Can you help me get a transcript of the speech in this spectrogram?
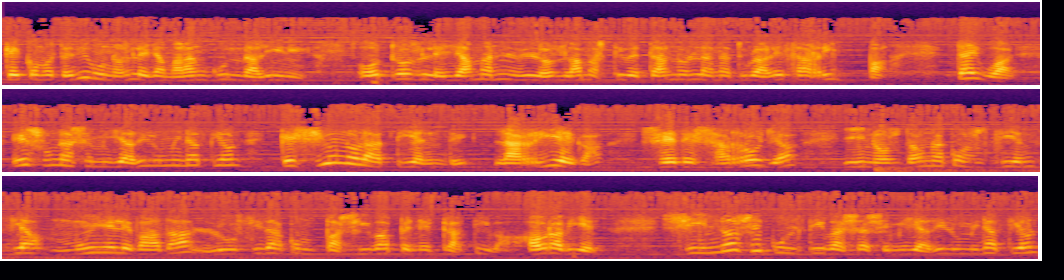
que como te digo, unos le llamarán kundalini, otros le llaman los lamas tibetanos la naturaleza ripa. Da igual, es una semilla de iluminación que si uno la atiende, la riega, se desarrolla y nos da una conciencia muy elevada, lúcida, compasiva, penetrativa. Ahora bien, si no se cultiva esa semilla de iluminación,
